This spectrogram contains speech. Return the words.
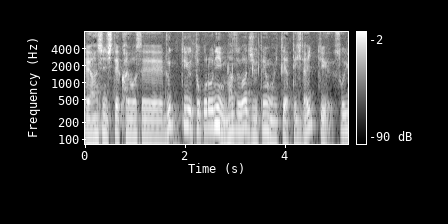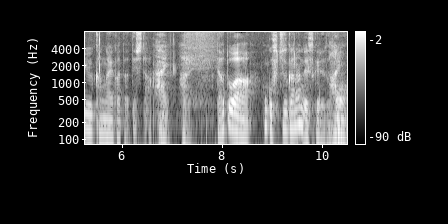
え安心して通わせるっていうところにまずは重点を置いてやっていきたいっていうそういう考え方でした。はい、はい、であとは香港普通科なんですけれども、はい、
